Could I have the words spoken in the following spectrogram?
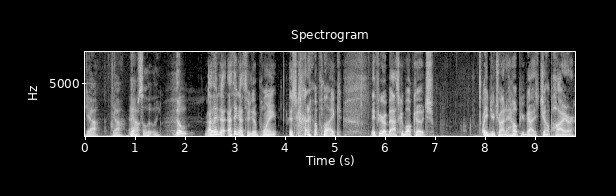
yeah, yeah, Yeah. absolutely. The I think that, I think that's a good point. It's kind of like if you're a basketball coach and you're trying to help your guys jump higher,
